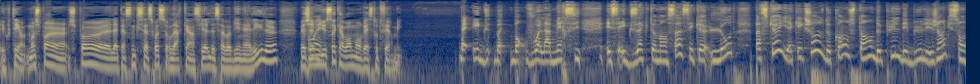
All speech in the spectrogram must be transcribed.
écoutez, moi, je suis pas, je suis pas euh, la personne qui s'assoit sur l'arc-en-ciel de ça va bien aller, là, mais j'aime mieux ça qu'avoir mon resto de fermé. Ben, ben, bon, voilà, merci. Et c'est exactement ça, c'est que l'autre, parce qu'il y a quelque chose de constant depuis le début, les gens qui sont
